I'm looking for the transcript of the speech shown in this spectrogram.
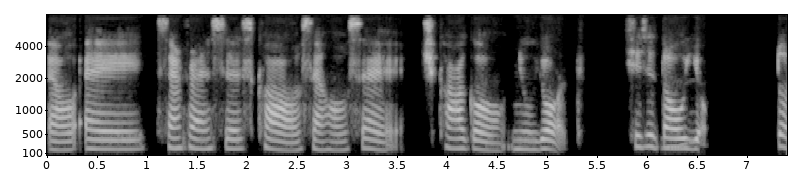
LA、San Francisco、San Jose、Chicago、New York，其实都有。嗯对，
